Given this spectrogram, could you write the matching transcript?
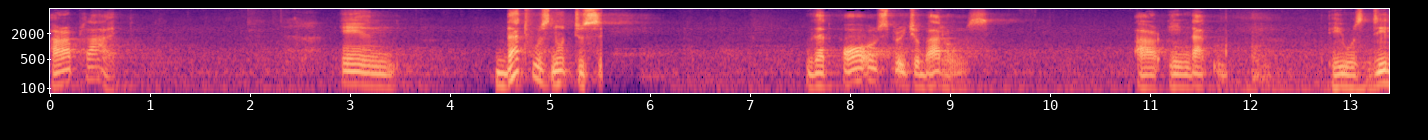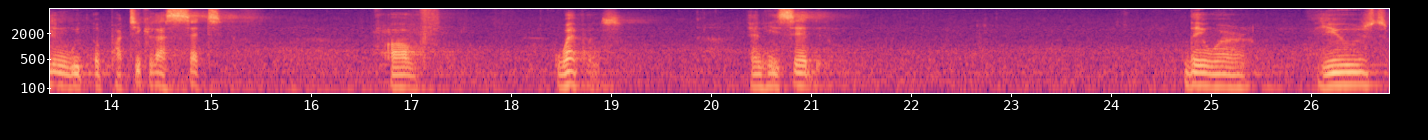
are applied. And that was not to say that all spiritual battles are in that. He was dealing with a particular set of weapons. And he said they were used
